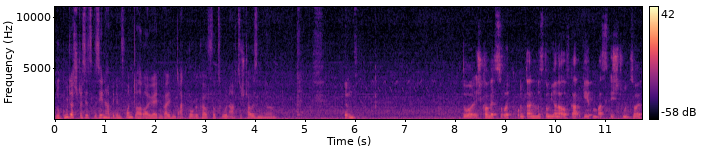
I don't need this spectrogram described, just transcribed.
Nur gut, dass ich das jetzt gesehen habe mit dem Frontlader. Wir hätten bald einen Traktor gekauft für 82.000, ne? Stimmt. So, ich komme jetzt zurück und dann müsst ihr mir eine Aufgabe geben, was ich tun soll.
